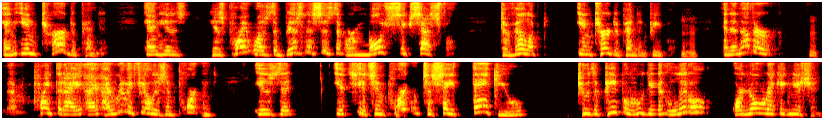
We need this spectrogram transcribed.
and interdependent. And his, his point was the businesses that were most successful developed interdependent people. Mhm. And another Hmm. um, point that I, I, I really feel is important is that it's it's important to say thank you to the people who get little or no recognition.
